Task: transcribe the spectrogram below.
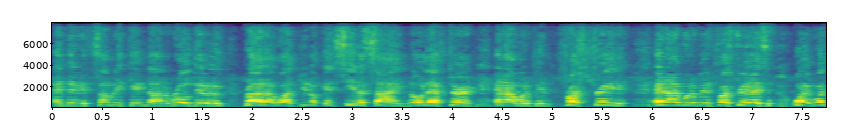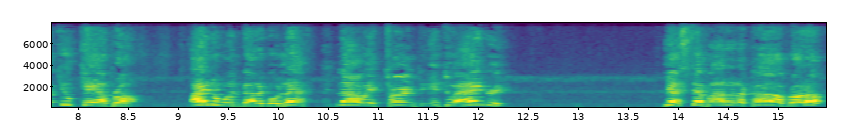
and then if somebody came down the road, they would look, brother, what? You don't can see the sign, no left turn. And I would have been frustrated. And I would have been frustrated. I said, why, what you care, bro? I the one gotta go left. Now it turned into angry. Yeah, step out of the car, brother.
